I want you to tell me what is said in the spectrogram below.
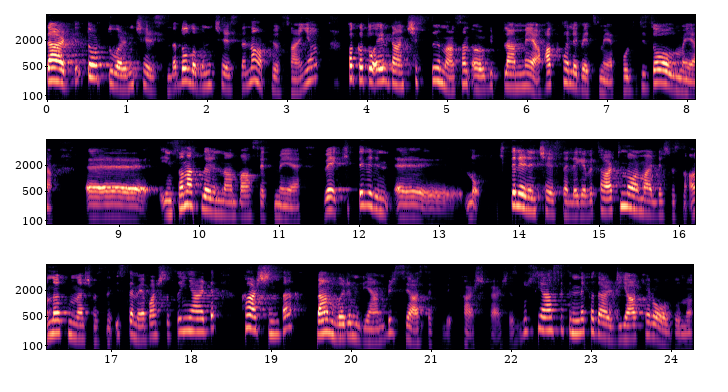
derdi dört duvarın içerisinde, dolabın içerisinde ne yapıyorsan yap. Fakat o evden çıktığın an sen örgütlenmeye, hak talep etmeye, politize olmaya, e, insan haklarından bahsetmeye ve kitlelerin e, no, kitlelerin içerisinde LGBT artı normalleşmesini, ana akımlaşmasını istemeye başladığın yerde karşında ben varım diyen bir siyasetle karşı karşıyayız. Bu siyasetin ne kadar riyakar olduğunu,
